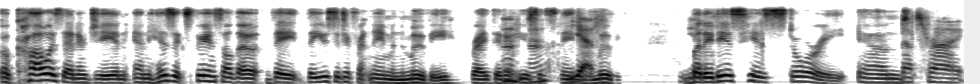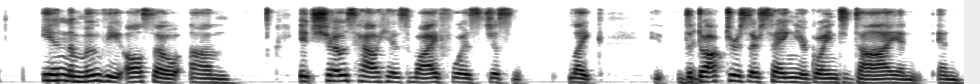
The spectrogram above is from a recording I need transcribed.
okawa's energy and and his experience although they they use a different name in the movie right they don't use Mhm. its name Yes. in the movie but it is his story and That's right. in the movie also um it shows how his wife was just like the doctors are saying you're going to die and and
